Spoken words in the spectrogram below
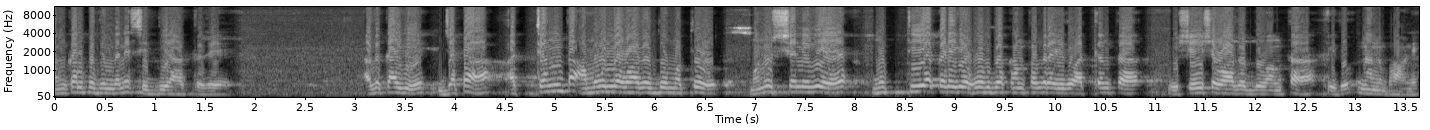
ಸಂಕಲ್ಪದಿಂದನೇ ಸಿದ್ಧಿ ಆಗ್ತದೆ. ಅದಕ್ಕಾಗಿ ಜಪ ಅತ್ಯಂತ ಅಮೂಲ್ಯವಾದದ್ದು ಮತ್ತು ಮನುಷ್ಯನಿಗೆ ಮುಕ್ತಿಯ ಕಡೆಗೆ ಹೋಗ್ಬೇಕಂತಂದ್ರೆ ಇದು ಅತ್ಯಂತ ವಿಶೇಷವಾದದ್ದು ಅಂತ ಇದು ನನ್ನ ಭಾವನೆ.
